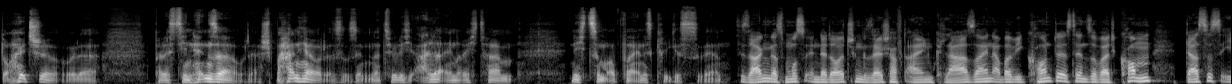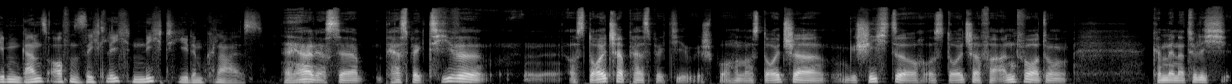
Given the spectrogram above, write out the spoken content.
Deutsche oder Palästinenser oder Spanier oder so sind, natürlich alle ein Recht haben, nicht zum Opfer eines Krieges zu werden. Sie sagen, das muss in der deutschen Gesellschaft allen klar sein, aber wie konnte es denn so weit kommen, dass es eben ganz offensichtlich nicht jedem klar ist? Naja, aus der Perspektive aus deutscher Perspektive gesprochen, aus deutscher Geschichte, auch aus deutscher Verantwortung, können wir natürlich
